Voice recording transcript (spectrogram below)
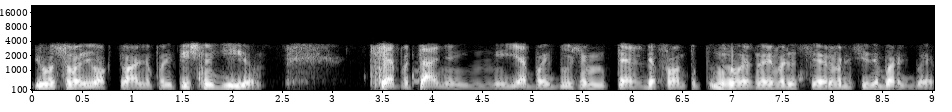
і у свою актуальну політичну дію. це питання не є байдужим теж для фронту незалежної революції революційної боротьби.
